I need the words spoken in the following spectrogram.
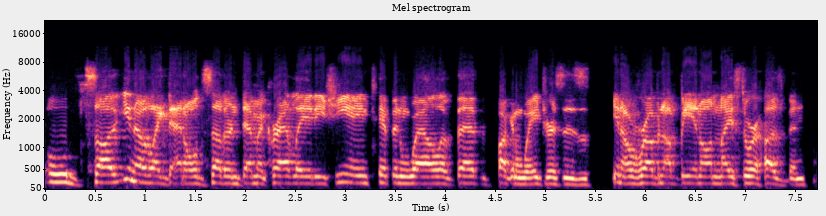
old, Sou- you know, like that old Southern Democrat lady. She ain't tipping well if that fucking waitress is, you know, rubbing up, being all nice to her husband.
